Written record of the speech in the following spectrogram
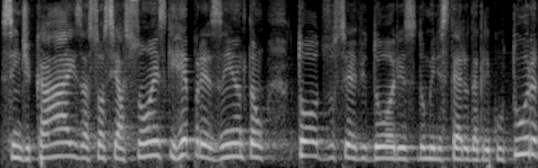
sindicais, associações que representam todos os servidores do Ministério da Agricultura,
